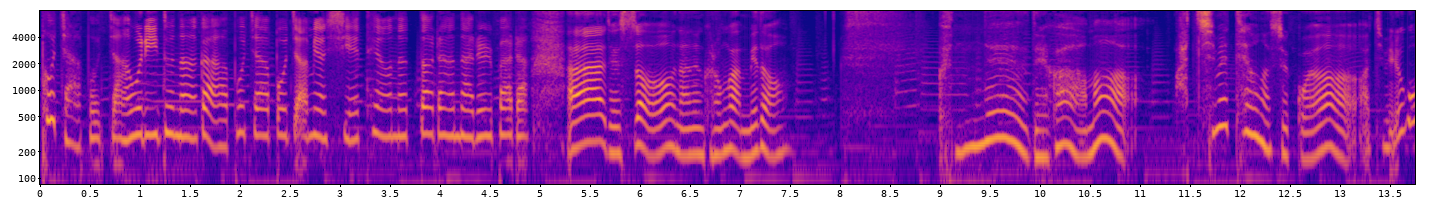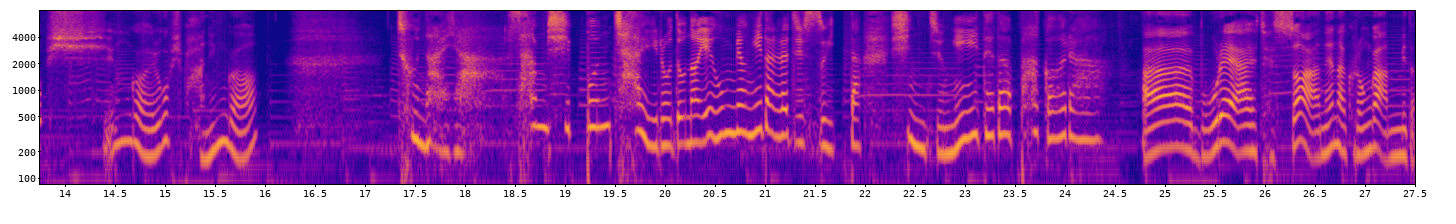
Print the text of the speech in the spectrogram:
보자, 보자, 우리 누나가 보자, 보자, 몇 시에 태어났더라, 나를 봐라. 아, 됐어. 나는 그런 거 안 믿어. 근데 내가 아마 아침에 태어났을 거야. 아침 7시인가 7시 반인가? 투나야, 30분 차이로도 너의 운명이 달라질 수 있다. 신중히 대답하거라. 아, 뭐래. 아, 됐어. 안 해. 나 그런 거 안 믿어.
